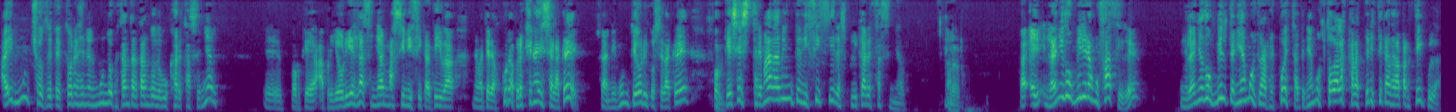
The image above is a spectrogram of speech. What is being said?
hay muchos detectores en el mundo que están tratando de buscar esta señal. Eh, porque a priori es la señal más significativa de materia oscura, pero es que nadie se la cree, o sea, ningún teórico se la cree, porque es extremadamente difícil explicar esta señal. Claro. En el año 2000 era muy fácil, ¿eh? En el año 2000 teníamos la respuesta, teníamos todas las características de la partícula.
